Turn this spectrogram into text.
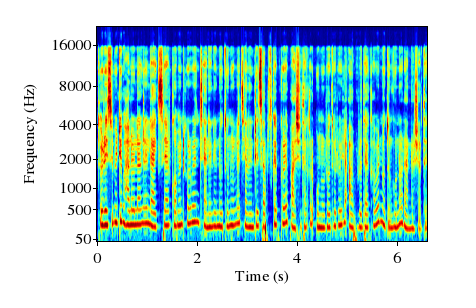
তো রেসিপিটি ভালো লাগলে লাইক শেয়ার কমেন্ট করবেন। চ্যানেলে নতুন হলে চ্যানেলটি সাবস্ক্রাইব করে পাশে থাকার অনুরোধ রইল। আবারও দেখাবে নতুন কোনো রান্নার সাথে।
